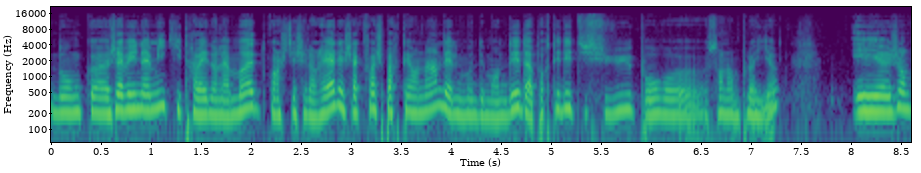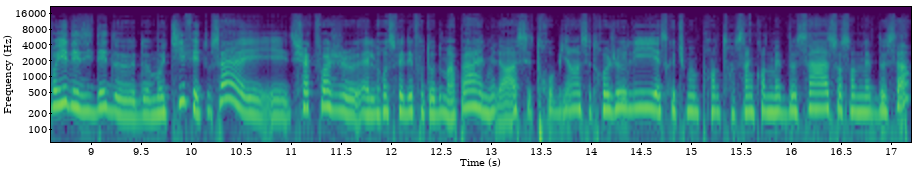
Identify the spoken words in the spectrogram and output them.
Donc, euh, j'avais une amie qui travaillait dans la mode quand j'étais chez L'Oréal et chaque fois que je partais en Inde, elle me demandait d'apporter des tissus pour euh, son employeur. Et euh, j'envoyais des idées de, motifs et tout ça. Et, chaque fois, elle recevait des photos de ma part. Elle me disait, ah, c'est trop bien, c'est trop joli. Est-ce que tu me prends 50 mètres de ça, 60 mètres de ça?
